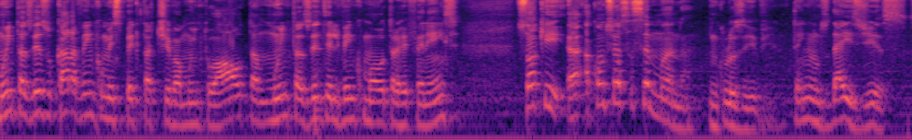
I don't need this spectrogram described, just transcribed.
Muitas vezes o cara vem com uma expectativa muito alta, muitas vezes ele vem com uma outra referência. Só que é, aconteceu essa semana, inclusive, tem uns 10 dias.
